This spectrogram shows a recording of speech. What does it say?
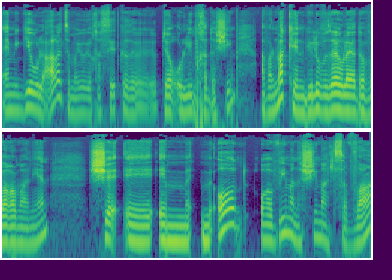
הם הגיעו לארץ, הם היו יחסית כזה יותר עולים חדשים, אבל מה כן גילו, וזה אולי הדבר המעניין, שהם מאוד אוהבים אנשים מהצבא,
